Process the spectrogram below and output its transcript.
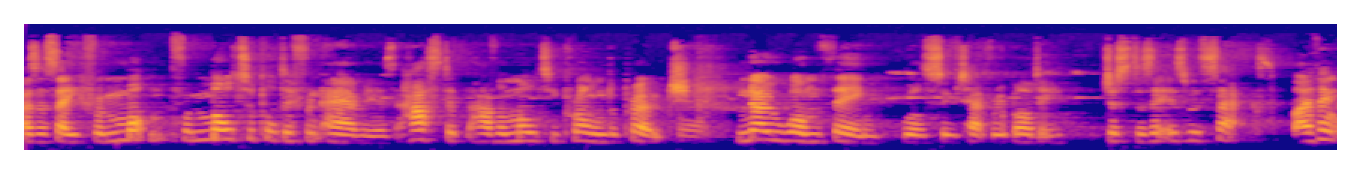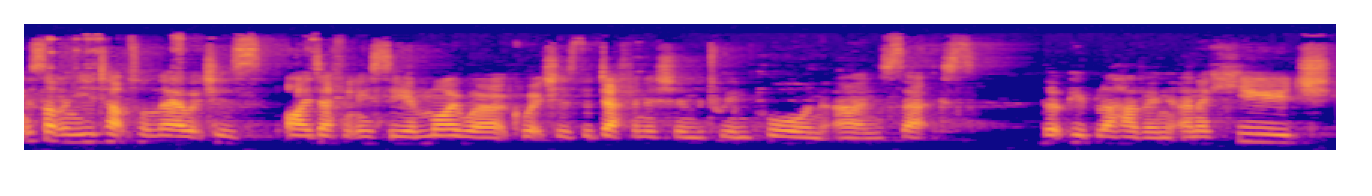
as I say, from mo- from multiple different areas. It has to have a multi-pronged approach. No one thing will suit everybody, just as it is with sex. But I think there's something you tapped on there, which is I definitely see in my work, which is the definition between porn and sex that people are having, and a huge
